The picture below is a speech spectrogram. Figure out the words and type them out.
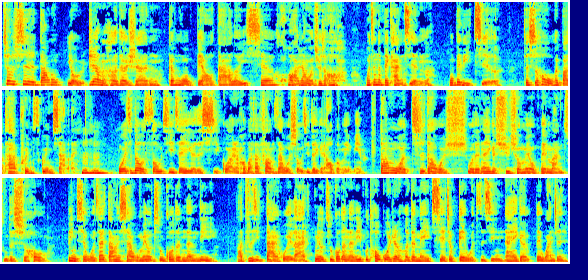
就是当有任何的人跟我表达了一些话，让我觉得哦，我真的被看见了，我被理解了的时候，我会把它 print screen 下来。我一直都有搜集这一个的习惯，然后把它放在我手机的一个 album 里面。当我知道我我的那个需求没有被满足的时候，并且我在当下我没有足够的能力把自己带回来，没有足够的能力不透过任何的媒介就给我自己那一个被完整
